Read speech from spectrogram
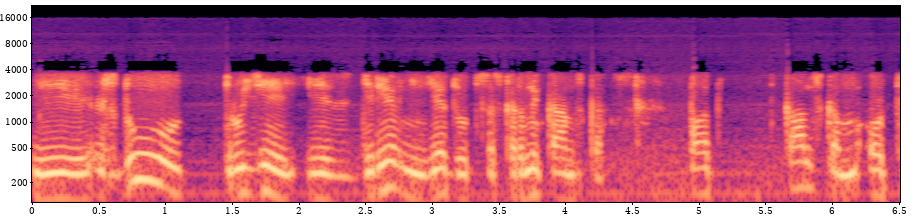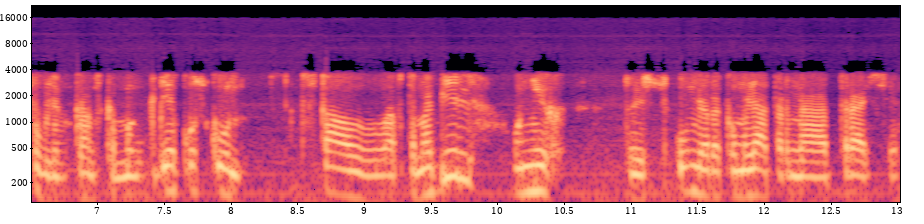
И жду друзей из деревни, едут со стороны Канска. Под Канском, о, блин, Канском, где Кускун, встал автомобиль у них, то есть умер аккумулятор на трассе,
